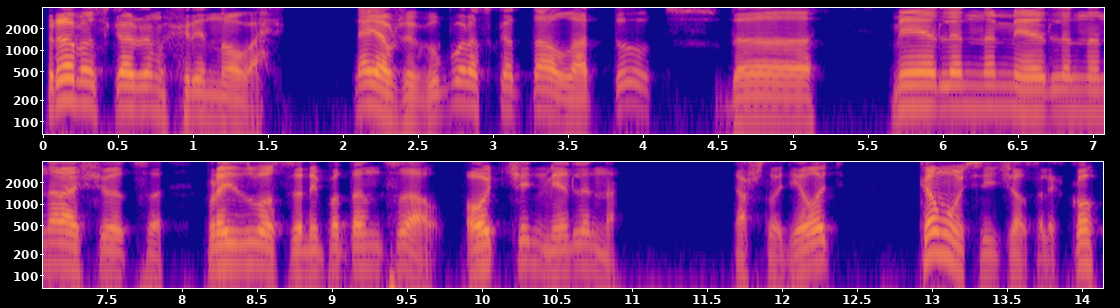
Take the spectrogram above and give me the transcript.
Прямо скажем, хреново. А я уже губу раскатал, а тут... Да... Медленно-медленно наращивается производственный потенциал. Очень медленно. А что делать? Кому сейчас легко?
